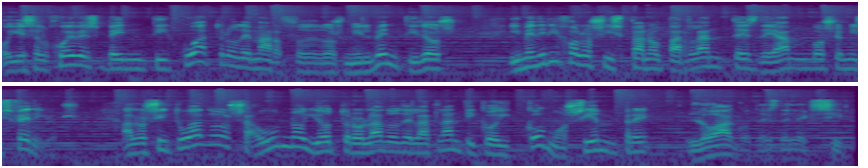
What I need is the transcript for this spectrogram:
hoy es el jueves 24 de marzo de 2022 y me dirijo a los hispanoparlantes de ambos hemisferios a los situados a uno y otro lado del Atlántico y como siempre lo hago desde el exilio.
